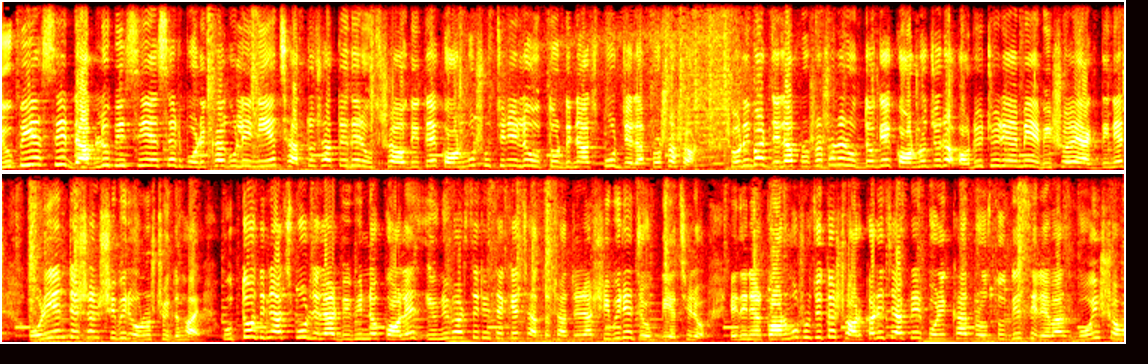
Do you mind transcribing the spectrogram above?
ইউপিএসসি, ডাব্লিউবিসিএস এর পরীক্ষাগুলি নিয়ে ছাত্রছাত্রীদের উৎসাহ দিতে কর্মসূচি নিল উত্তর দিনাজপুর জেলা প্রশাসন। শনিবার জেলা প্রশাসনের উদ্যোগে কর্ণজোড়া অডিটোরিয়ামে এ বিষয়ে একদিনের ওরিয়েন্টেশন শিবির অনুষ্ঠিত হয়। উত্তর দিনাজপুর জেলার বিভিন্ন কলেজ ইউনিভার্সিটি থেকে ছাত্রছাত্রীরা শিবিরে যোগ দিয়েছিল। এদিনের কর্মসূচিতে সরকারি চাকরির পরীক্ষার প্রস্তুতি, সিলেবাস, বই সহ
